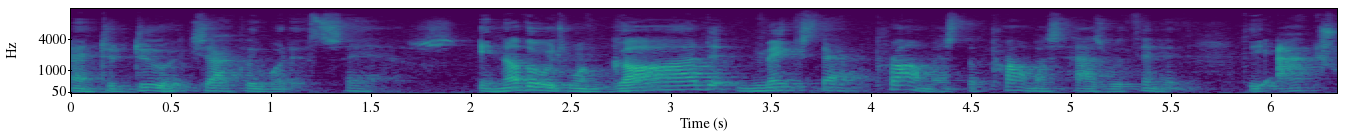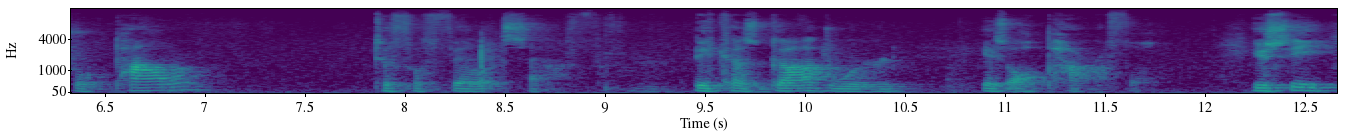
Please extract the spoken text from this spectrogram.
and to do exactly what it says. In other words, when God makes that promise, the promise has within it the actual power to fulfill itself. Because God's word is all powerful. You see,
